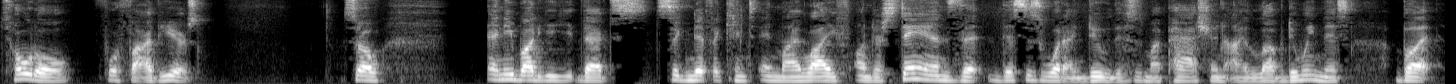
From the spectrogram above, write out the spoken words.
total for five years. So anybody that's significant in my life understands that this is what I do. This is my passion. I love doing this. But,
